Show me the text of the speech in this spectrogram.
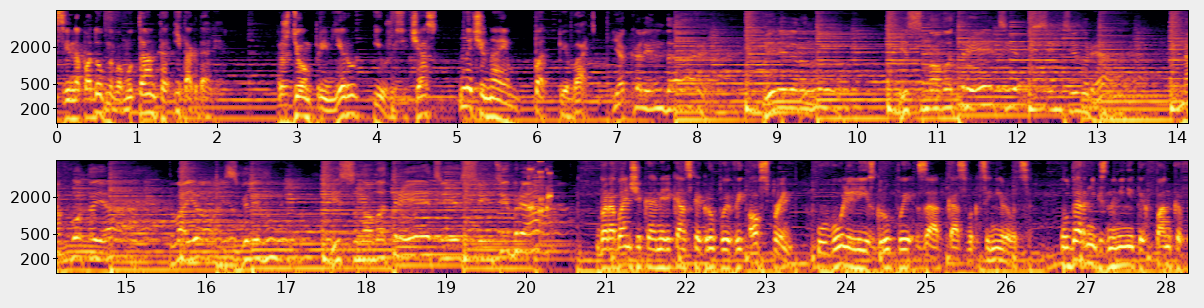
свиноподобного мутанта и так далее. Ждем премьеру и уже сейчас начинаем подпевать. Я календарь переверну И снова 3 сентября На фото я твое взгляну И снова 3 сентября Барабанщика американской группы The Offspring уволили из группы за отказ вакцинироваться. Ударник знаменитых панков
